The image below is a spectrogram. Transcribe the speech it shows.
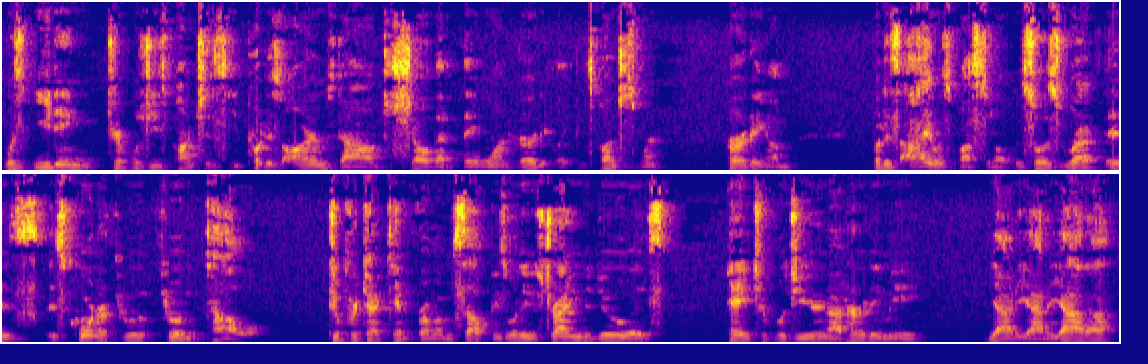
was eating Triple G's punches. He put his arms down to show that they weren't hurting, like his punches weren't hurting him. But his eye was busted open, so his re- his his corner threw threw him the towel to protect him from himself. Because what he was trying to do is, hey Triple G, you're not hurting me, yada yada yada.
